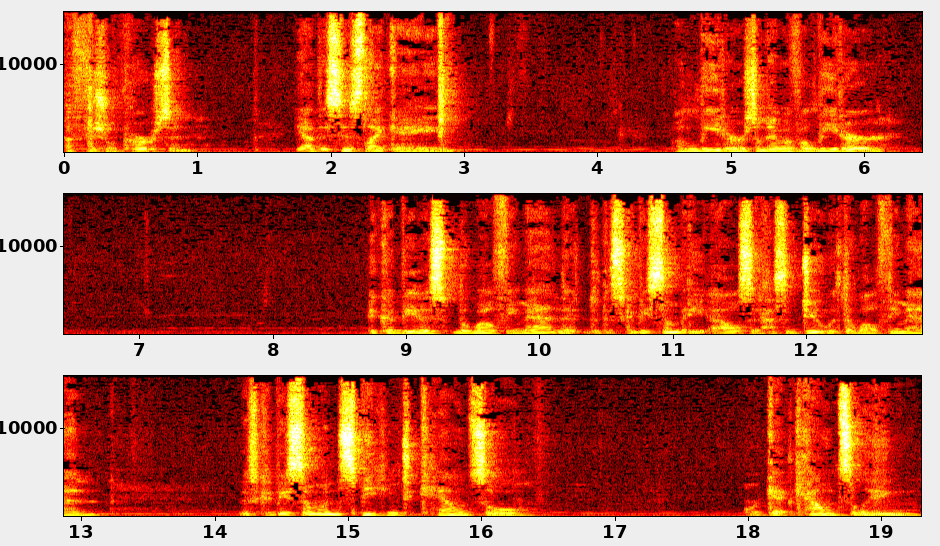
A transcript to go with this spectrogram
Official person. Yeah, this is like a a leader, some type of a leader. It could be this the wealthy man. This could be somebody else. It has to do with the wealthy man. This could be someone speaking to counsel or get counseling.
